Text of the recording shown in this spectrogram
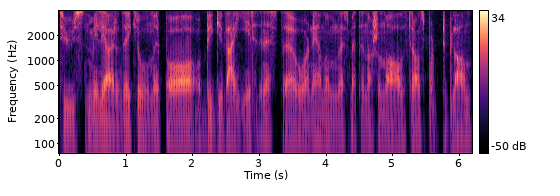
1000 milliarder kroner på å bygge veier de neste årene gjennom det som heter Nasjonal transportplan,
